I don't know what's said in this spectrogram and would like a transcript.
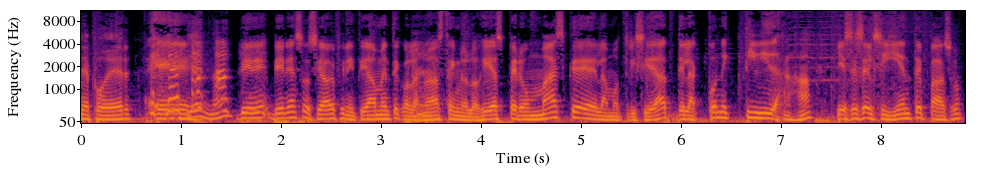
de poder... Eh, bien, ¿no? viene, viene asociado definitivamente con las nuevas tecnologías, pero más que de la motricidad, de la conectividad. Ajá. Y ese es el siguiente paso,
